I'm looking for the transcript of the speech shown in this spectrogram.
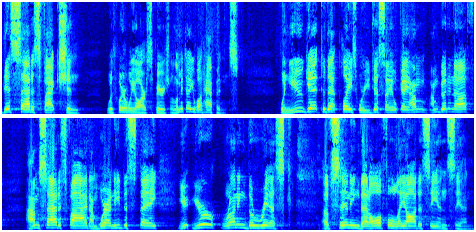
dissatisfaction with where we are spiritually. Let me tell you what happens. When you get to that place where you just say, okay, I'm, I'm good enough, I'm satisfied, I'm where I need to stay, you, you're running the risk of sinning that awful Laodicean sin.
